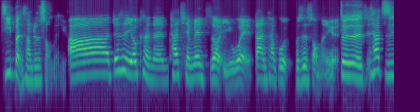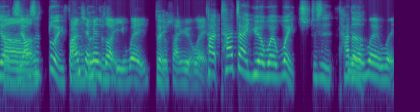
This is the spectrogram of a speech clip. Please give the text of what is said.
基本上就是守门员。啊，就是有可能他前面只有一位，但他不不是守门员，对对，他只有、只要是对方的，反正前面只有一位对就算越位。他他在越位位置，就是他的越位位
